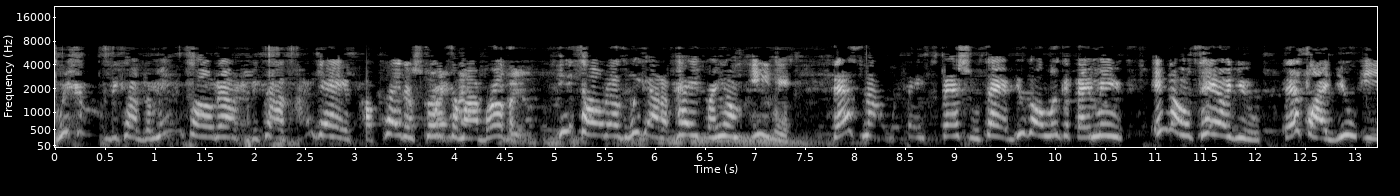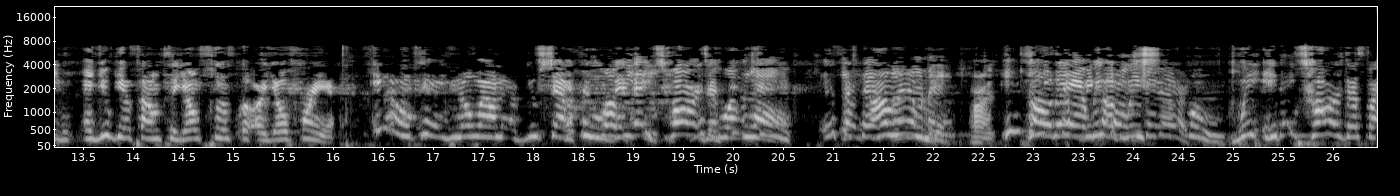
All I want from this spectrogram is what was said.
we because the man told us because I gave a plate of shrimp to my brother. He told us we gotta pay for him eating. That's not what they special say. If you go look at their menu, it don't tell you. That's like you eating and you give something to your sister or your friend. It don't tell you nowhere on there you This is food. what Then we they charge us is what we 15. have. It It says says unlimited. unlimited. All right. He told He us said we because can't we share share food. food. We they charged us for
